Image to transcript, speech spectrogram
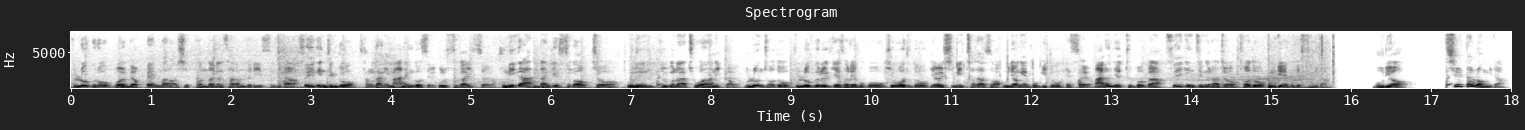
블로그로 월 몇백만 원씩 번다는 사람들이 있습니다. 수익 인증도 상당히 많은 것을 볼 수가 있어요. 구미가 안 당길 수가 없죠. 돈은 누구나 좋아하니까요. 물론 저도 블로그를 개설해보고 키워드도 열심히 찾아서 운영해보기도 했어요. 많은 유튜버가 수익 인증을 하죠. 저도 공개해보겠습니다. 무려 7달러입니다.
